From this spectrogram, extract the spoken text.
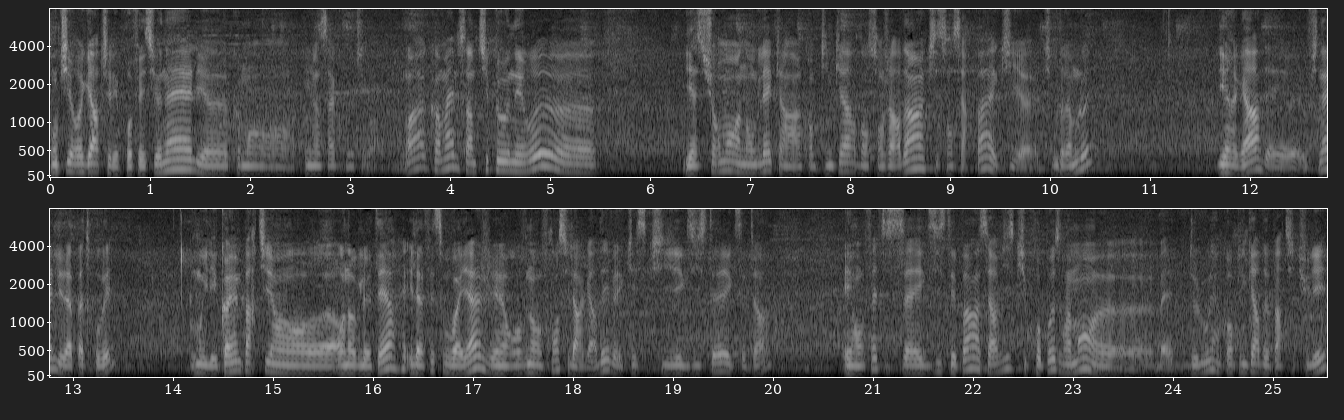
Donc il regarde chez les professionnels, euh, comment, combien ça coûte. Ouais, quand même, c'est un petit peu onéreux. euh, Il y a sûrement un Anglais qui a un camping-car dans son jardin, qui s'en sert pas et qui, voudrait me louer. Il regarde et au final, il l'a pas trouvé. Bon, il est quand même parti en, en Angleterre, il a fait son voyage et en revenant en France, il a regardé bah, qu'est-ce qui existait, etc. Et en fait, ça n'existait pas un service qui propose vraiment euh, bah, de louer un camping-car de particulier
